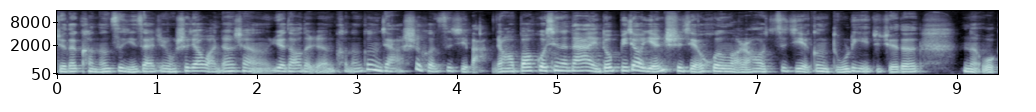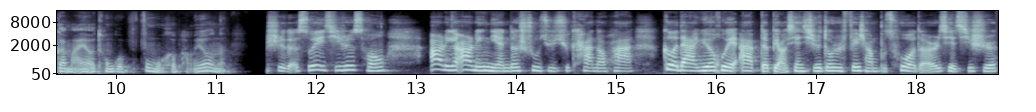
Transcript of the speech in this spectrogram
觉得可能自己在这种社交网站上遇到的人可能更加适合自己吧。然后包括现在大家也都比较延迟结婚了，然后自己也更独立，就觉得那我干嘛要通过父母和朋友呢？是的，所以其实从二零二零年的数据去看的话，各大约会 App 的表现其实都是非常不错的。而且其实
